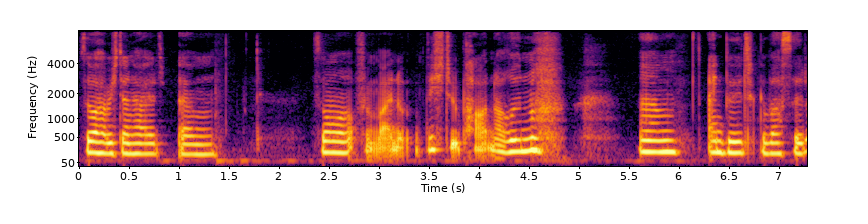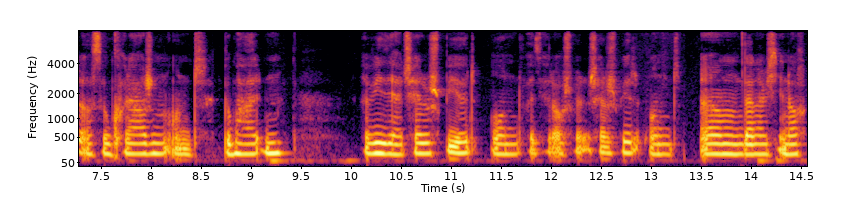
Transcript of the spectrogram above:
So habe ich dann halt ähm, so für meine Wichtelpartnerin ähm, ein Bild gebastelt aus so Collagen und gemalten, wie sie halt Shadow spielt und weil sie halt auch Shadow spielt. Und ähm, dann habe ich ihr noch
